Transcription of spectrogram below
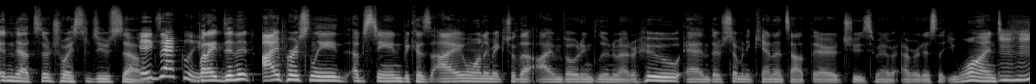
and that's their choice to do so. Exactly. But I didn't. I personally abstained because I want to make sure that I'm voting blue no matter who. And there's so many candidates out there. Choose whoever it is that you want. Mm-hmm.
